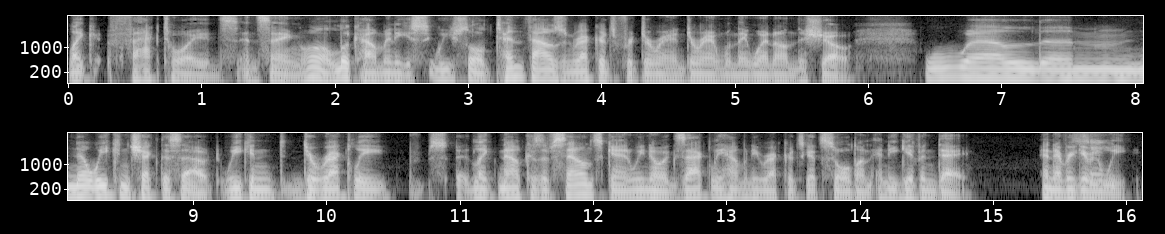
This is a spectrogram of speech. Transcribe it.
like factoids and saying, "Oh, look how many we sold ten thousand records for Duran Duran when they went on the show." Well, um, no, we can check this out. We can directly, like now, because of SoundScan, we know exactly how many records get sold on any given day, and every given So you- week.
